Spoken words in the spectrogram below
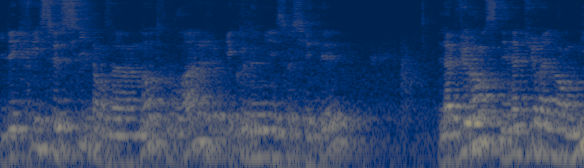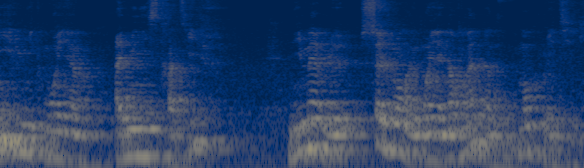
Il écrit ceci dans un autre ouvrage, Économie et société. La violence n'est naturellement ni l'unique moyen administratif, ni même le, seulement le moyen normal d'un groupement politique.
